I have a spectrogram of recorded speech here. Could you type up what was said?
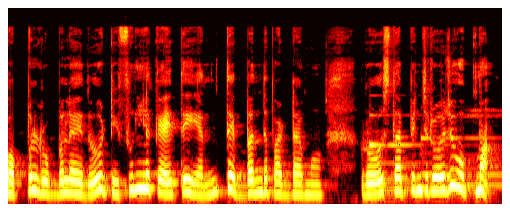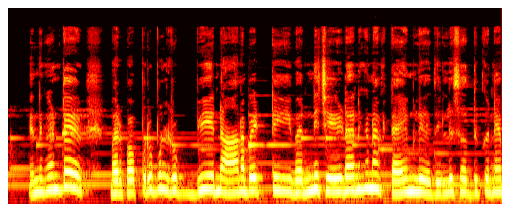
పప్పులు రుబ్బలేదు. టిఫిన్లకైతే ఎంత ఇబ్బంది పడ్డామో. రోజు తప్పించి రోజు ఉప్మా. ఎందుకంటే మరి పప్పు రుబ్బులు రుబ్బి నానబెట్టి ఇవన్నీ చేయడానికి నాకు టైం లేదు. ఇల్లు సర్దుకునే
